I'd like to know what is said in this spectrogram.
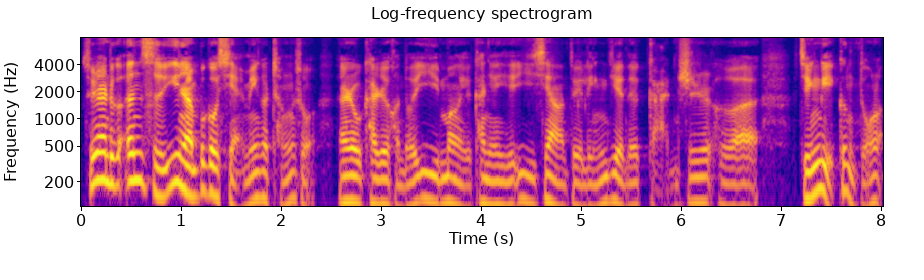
虽然这个恩赐依然不够显明和成熟，但是我开始有很多异梦，也看见一些异象，对灵界的感知和经历更多了。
